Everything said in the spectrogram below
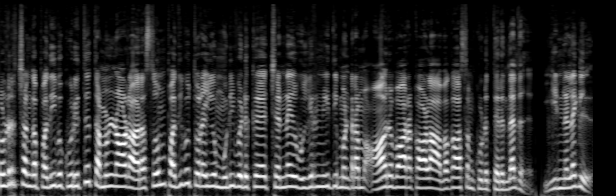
தொழிற்சங்க பதிவு குறித்து தமிழ்நாடு அரசும் பதிவுத்துறையும் முடிவெடுக்க சென்னை உயர்நீதிமன்றம் ஆறு வார கால அவகாசம் கொடுத்திருந்தது. இந்நிலையில்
